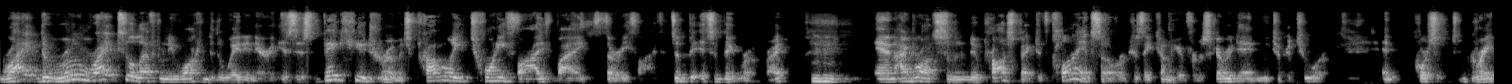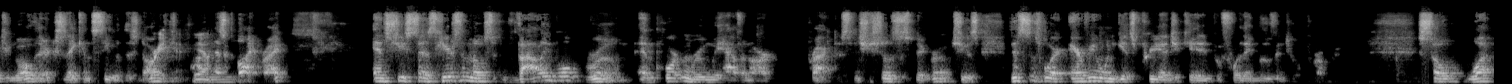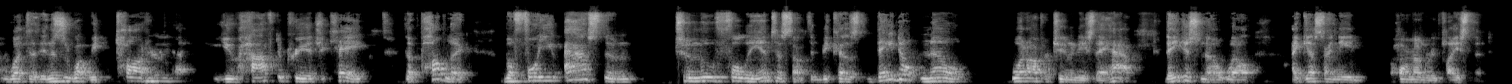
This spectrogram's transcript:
right, the room right to the left when you walk into the waiting area is this big, huge room. It's probably 25 by 35. It's a it's a big room, right? Mm-hmm. And I brought some new prospective clients over because they come here for Discovery Day, and we took a tour. And of course, it's great to go over there because they can see what this doctor right. yeah. as a client, right? And she says, Here's the most valuable room, important room we have in our practice. And she shows this big room. She goes, This is where everyone gets pre educated before they move into a program. So, what, what the, and this is what we taught her mm-hmm. that you have to pre educate the public before you ask them to move fully into something because they don't know what opportunities they have. They just know, well, I guess I need hormone replacement.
